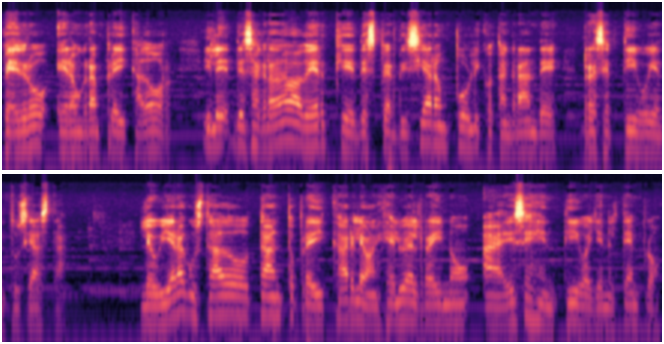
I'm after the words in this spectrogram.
Pedro era un gran predicador y le desagradaba ver que desperdiciara un público tan grande, receptivo y entusiasta. Le hubiera gustado tanto predicar el Evangelio del Reino a ese gentío allí en el templo,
